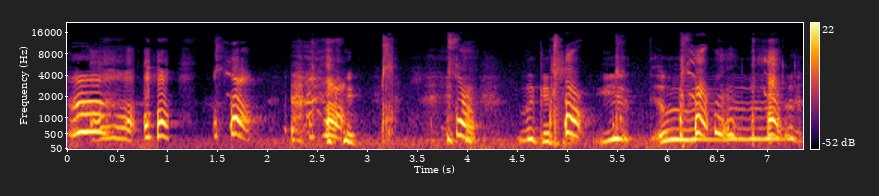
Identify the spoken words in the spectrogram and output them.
Huh? Look at you.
